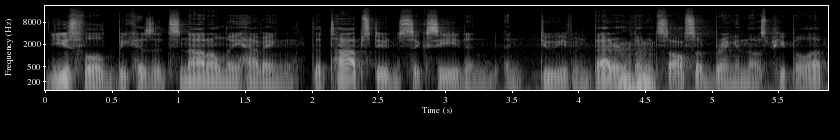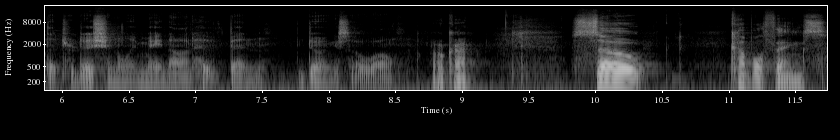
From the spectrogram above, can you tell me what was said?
useful because it's not only having the top students succeed and, and do even better, but it's also bringing those people up that traditionally may not have been doing so well. Okay. So, couple things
